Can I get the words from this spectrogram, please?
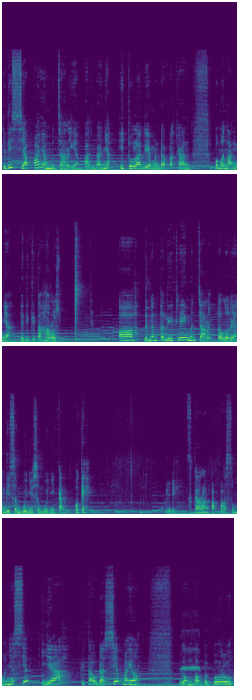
Jadi siapa yang mencari yang paling banyak, itulah dia mendapatkan pemenangnya. Jadi kita harus uh, dengan teliti mencari telur yang disembunyi-sembunyikan. Oke. Oke, sekarang apa semuanya siap? Ya, kita udah siap, Mayor lomba berburu.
